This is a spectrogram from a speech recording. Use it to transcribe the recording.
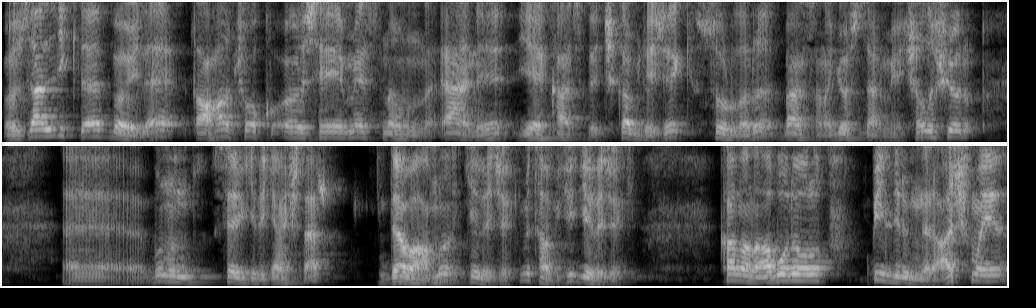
Özellikle böyle daha çok ÖSYM sınavında yani YKS'de çıkabilecek soruları ben sana göstermeye çalışıyorum. Ee, bunun sevgili gençler devamı gelecek mi? Tabii ki gelecek. Kanala abone olup bildirimleri açmayı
